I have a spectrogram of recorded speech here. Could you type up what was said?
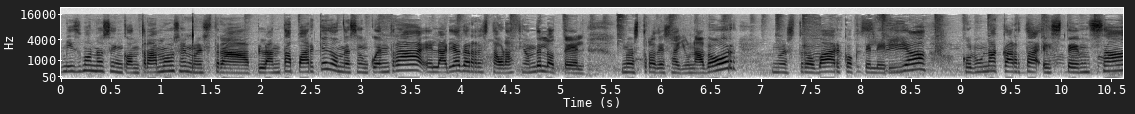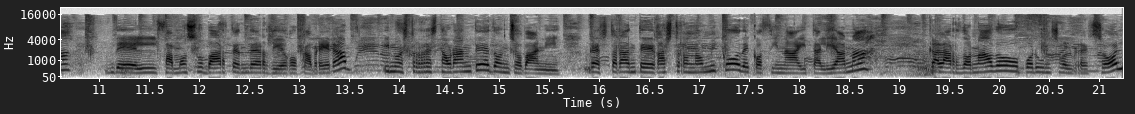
Ahora mismo nos encontramos en nuestra planta parque donde se encuentra el área de restauración del hotel, nuestro desayunador, nuestro bar coctelería con una carta extensa del famoso bartender Diego Cabrera y nuestro restaurante Don Giovanni, restaurante gastronómico de cocina italiana, galardonado por un Sol Resol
